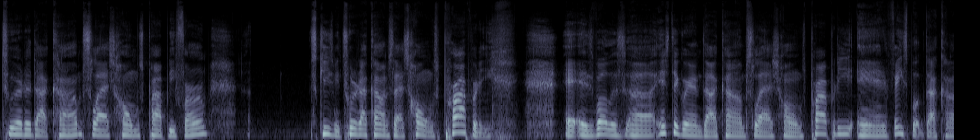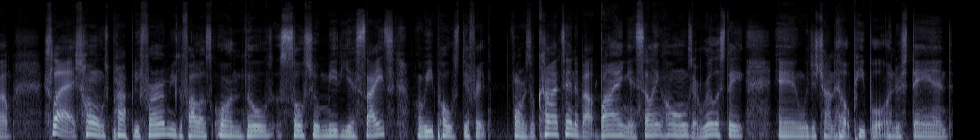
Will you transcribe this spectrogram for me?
twitter.com slash holmes property firm. Excuse me, twitter.com slash holmes property. as well as uh, Instagram.com slash holmes property and Facebook.com slash holmes property firm. You can follow us on those social media sites where we post different forms of content about buying and selling homes or real estate. And we're just trying to help people understand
